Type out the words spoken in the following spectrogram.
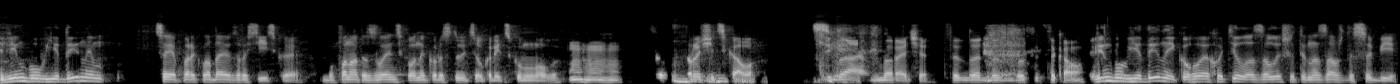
Він був єдиним, це я перекладаю з російської, бо фанати Зеленського не користуються українською мовою. Угу. Це, до речі, цікаво. Да, до речі, це до- до- досить цікаво. Він був єдиний, кого я хотіла залишити назавжди собі,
